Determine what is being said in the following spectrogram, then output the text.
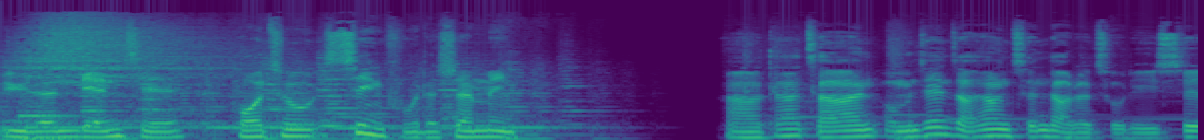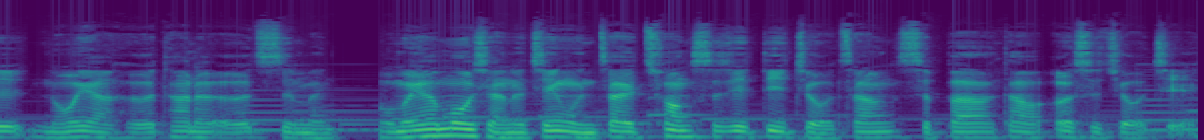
与人连结，活出幸福的生命。好，大家早安。我们今天早上晨祷的主题是挪亚和他的儿子们。我们要默想的经文在创世纪第九章十八到二十九节。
